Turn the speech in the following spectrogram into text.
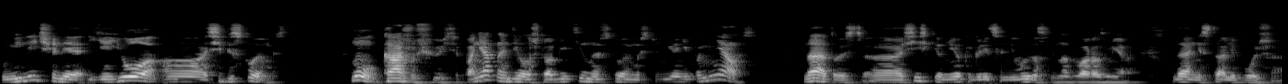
увеличили ее э, себестоимость. Ну, кажущуюся. Понятное дело, что объективная стоимость у нее не поменялась. Да, то есть э, сиськи у нее, как говорится, не выросли на два размера. Да, они стали больше.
